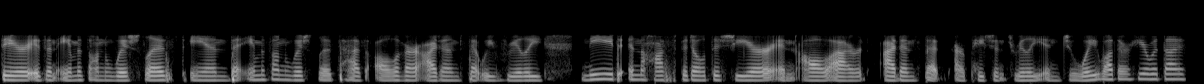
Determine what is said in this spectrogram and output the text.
there is an Amazon wish list, and the Amazon wish list has all of our items that we really need in the hospital this year and all our items that our patients really enjoy while they're here with us.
